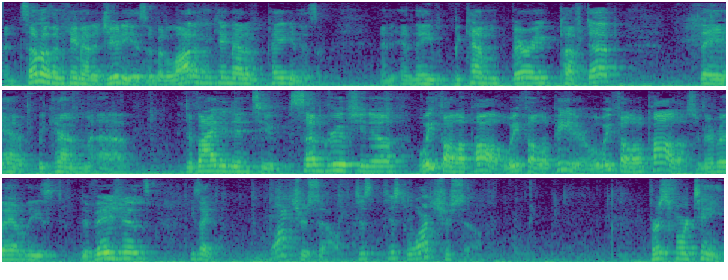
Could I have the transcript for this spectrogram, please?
And some of them came out of Judaism, but a lot of them came out of paganism. And, and they've become very puffed up. They have become uh, divided into subgroups, you know. we follow Paul, we follow Peter, well, we follow Apollos. Remember, they have these divisions. He's like, watch yourself. Just, just watch yourself. Verse 14.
